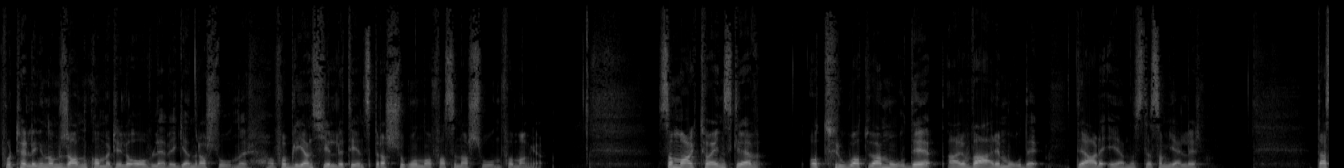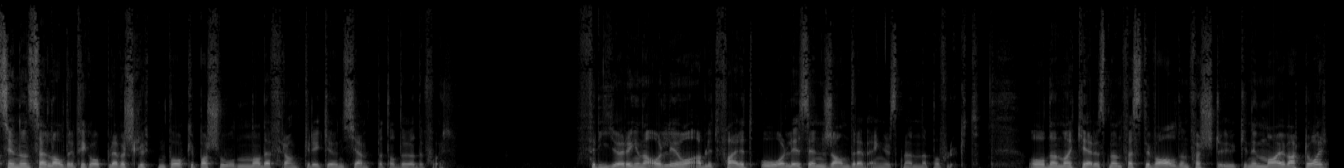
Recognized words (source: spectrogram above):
Fortellingen om Jeanne kommer til å overleve i generasjoner, og forbli en kilde til inspirasjon og fascinasjon for mange. Som Mark Twain skrev, å tro at du er modig, er å være modig. Det er det eneste som gjelder. Det er synd hun selv aldri fikk oppleve slutten på okkupasjonen av det Frankrike hun kjempet og døde for. Frigjøringen av Orléans er blitt feiret årlig siden Jean drev engelskmennene på flukt. Og den markeres med en festival den første uken i mai hvert år,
